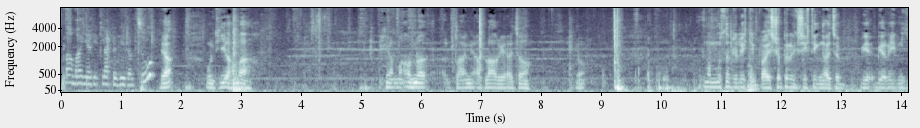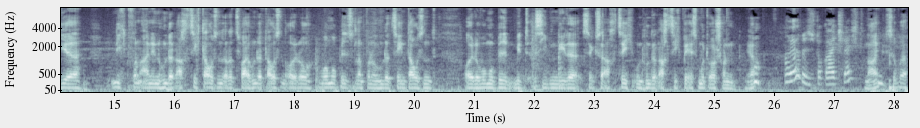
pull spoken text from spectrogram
machen wir hier die Klappe wieder zu. ja, und hier haben wir hier haben wir auch noch eine kleine Ablage. Also ja. Man muss natürlich den Preis schon berücksichtigen. Also wir, wir reden hier nicht von einem 180.000 oder 200.000 Euro Wohnmobil, sondern von einem 110.000 Euro Wohnmobil mit 7,86 Meter und 180 PS Motor schon. Ja, Ah ja, das ist doch gar nicht schlecht. nein, super.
